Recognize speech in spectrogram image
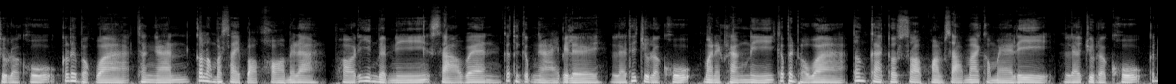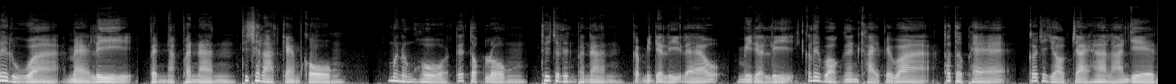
จุลคุก็เลยบอกว่าถ้างั้นก็ลองมาใส่ปลอกคอไม่ล่ะ พอได้ยินแบบนี้สาวแว่นก็ถึงกับหงายไปเลย และที่จุลคุมาในครั้งนี้ก็เป็นเพราะว่าต้องการทดสอบความสามารถของแมรี่ แล้วจุลคุก็ได้รู้ว่าแมรี่ เป็นนักพนันที่ฉลาดแกมโกง เมื่อน้องโหดได้ตกลงที่จะเล่นพนันกับมิเดลิแล้ว มิเดลิก็เลยบอกเงื่อนไขไปว่า ถ้าเธอแพ้ก็จะยอมจ่าย 5 ล้านเยน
